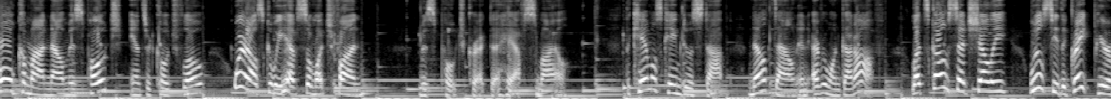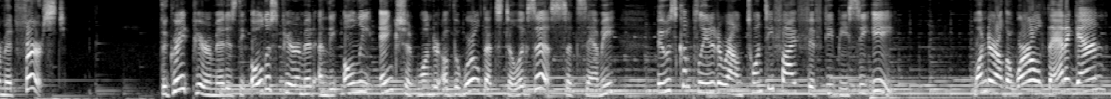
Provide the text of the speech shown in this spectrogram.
Oh, come on now, Miss Poach, answered Coach Flo. Where else could we have so much fun? Miss Poach cracked a half smile. The camels came to a stop, knelt down, and everyone got off. Let's go, said Shelley. We'll see the Great Pyramid first. The Great Pyramid is the oldest pyramid and the only ancient wonder of the world that still exists, said Sammy. It was completed around 2550 BCE. Wonder of the world, that again?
